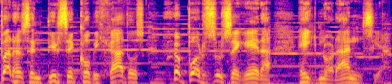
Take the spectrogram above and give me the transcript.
para sentirse cobijados por su ceguera e ignorancia.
